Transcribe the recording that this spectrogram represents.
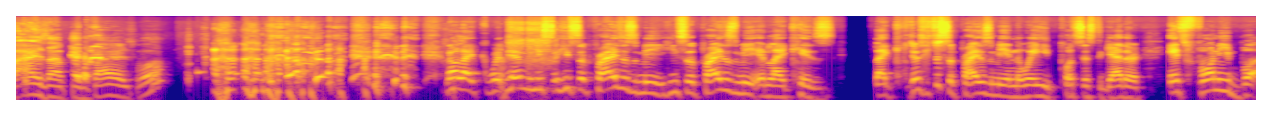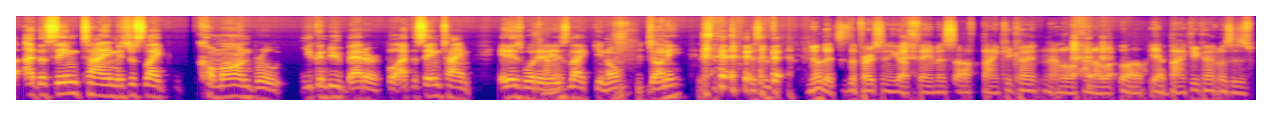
bars after bars. What? no, like with him, he he surprises me. He surprises me in like his like just he just surprises me in the way he puts this together. It's funny, but at the same time, it's just like, come on, bro, you can do better. But at the same time, it is what it Johnny. is. Like you know, Johnny. This is, this is, no, this is the person who got famous off bank account and a, lo- and a well, yeah, bank account was his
